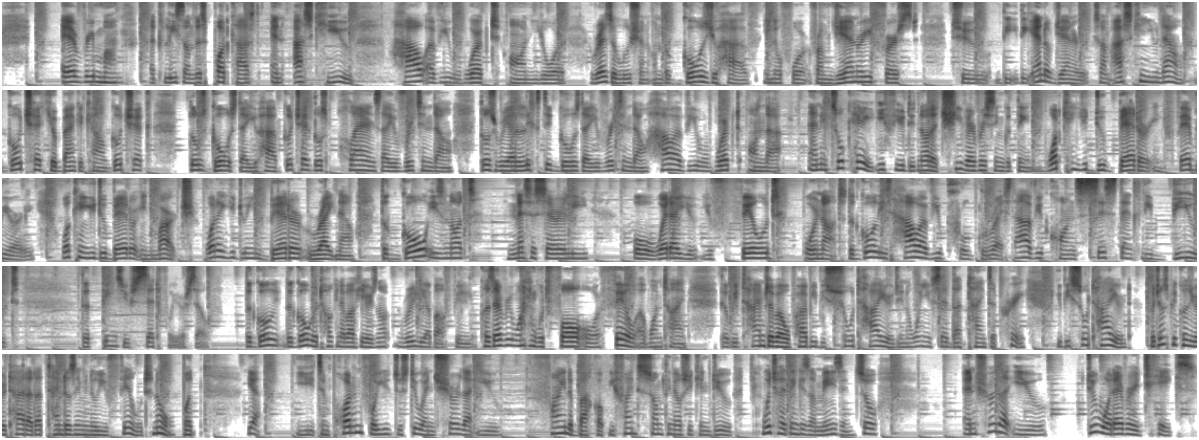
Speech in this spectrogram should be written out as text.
every month, at least on this podcast, and ask you, how have you worked on your resolution on the goals you have you know for from january 1st to the the end of january so i'm asking you now go check your bank account go check those goals that you have. Go check those plans that you've written down, those realistic goals that you've written down. How have you worked on that? And it's okay if you did not achieve every single thing. What can you do better in February? What can you do better in March? What are you doing better right now? The goal is not necessarily or whether you you failed or not. The goal is how have you progressed? How have you consistently built the things you've set for yourself? the goal the goal we're talking about here is not really about failure because everyone would fall or fail at one time there'll be times where i'll probably be so tired you know when you said that time to pray you'd be so tired but just because you're tired at that time doesn't mean you failed no but yeah it's important for you to still ensure that you find a backup you find something else you can do which i think is amazing so ensure that you do whatever it takes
